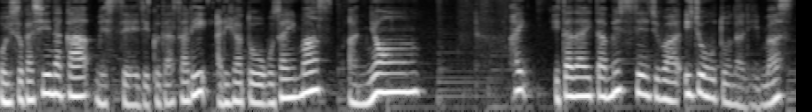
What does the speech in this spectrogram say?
お忙しい中メッセージくださりありがとうございます。アンニョン。はいいただいたメッセージは以上となります。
